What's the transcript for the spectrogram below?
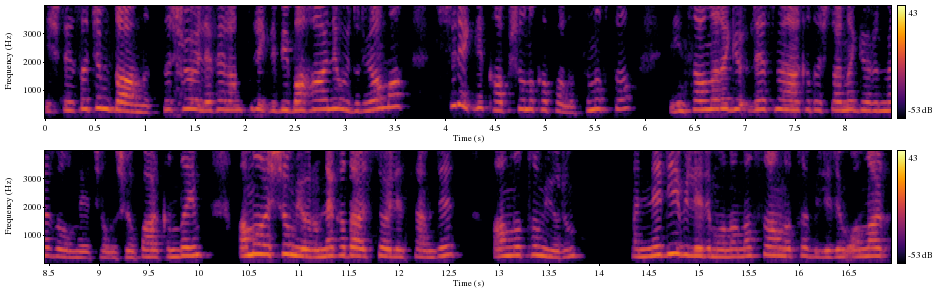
İşte saçım dağınıktı, şöyle falan sürekli bir bahane uyduruyor ama sürekli kapşonu kapalı. Sınıfta insanlara resmen arkadaşlarına görünmez olmaya çalışıyor, farkındayım. Ama aşamıyorum. Ne kadar söylesem de anlatamıyorum. Hani ne diyebilirim ona, nasıl anlatabilirim? Onlar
